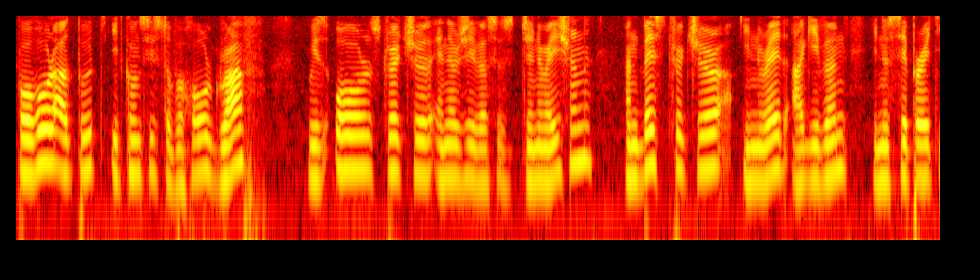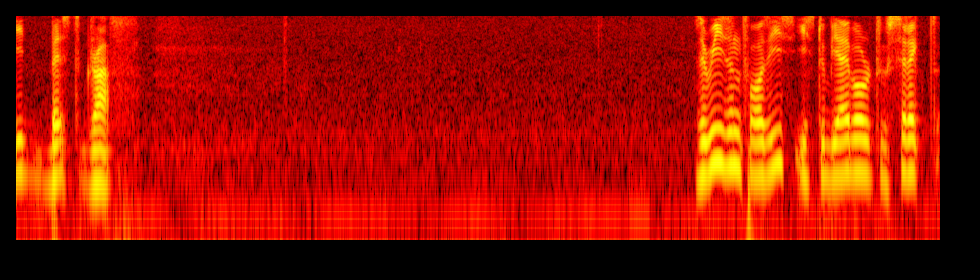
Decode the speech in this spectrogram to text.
For whole output, it consists of a whole graph with all structure energy versus generation, and best structure in red are given in a separated best graph. The reason for this is to be able to select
